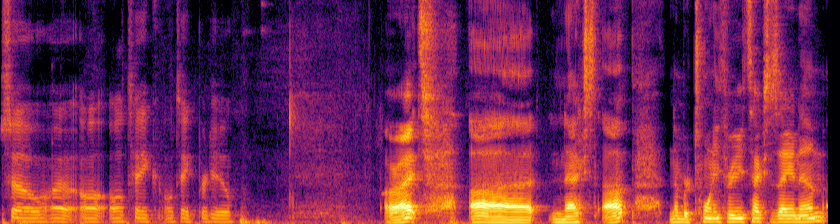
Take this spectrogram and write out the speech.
So uh, I'll, I'll take I'll take Purdue. All right. Uh, next up, number twenty-three, Texas A and M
